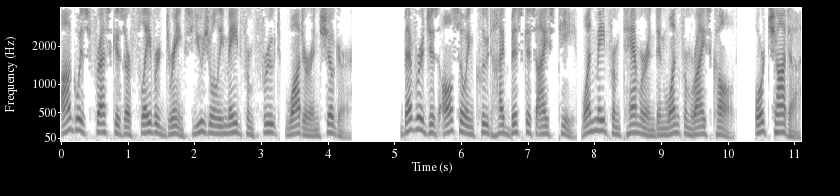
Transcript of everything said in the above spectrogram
Aguas frescas are flavored drinks usually made from fruit, water and sugar. Beverages also include hibiscus iced tea, one made from tamarind and one from rice called horchata.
